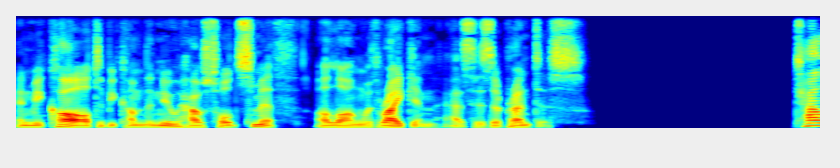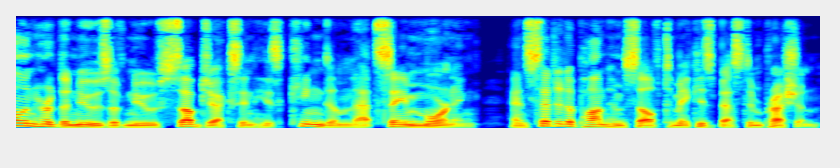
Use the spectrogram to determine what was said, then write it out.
and Mikal to become the new household smith, along with Riken as his apprentice. Talon heard the news of new subjects in his kingdom that same morning, and set it upon himself to make his best impression.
